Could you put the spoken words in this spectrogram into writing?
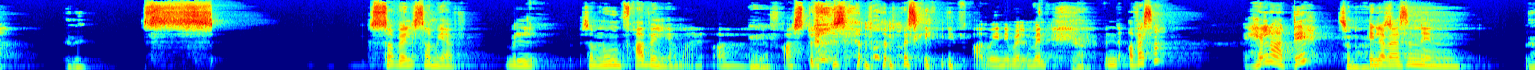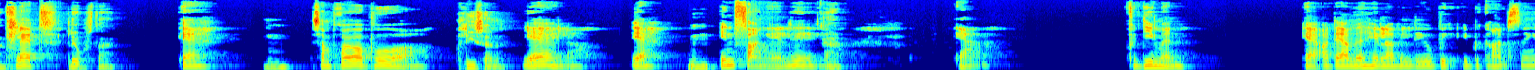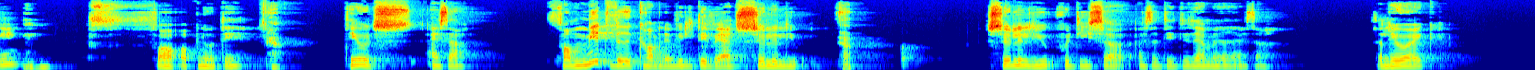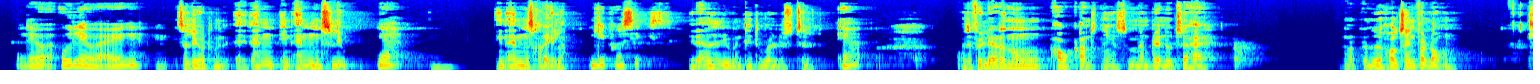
Enig. s- så vel som jeg vil, som nogen fravælger mig, og, mm. eller frastøser mig måske lige fra indimellem. Men, Ja. men, og hvad så? Hellere det, Sådan end at være sådan en Ja. klat, levsteg. ja, Mm. som prøver på at, Please alle. ja, eller, ja, Mm. indfange alle, eller, Ja. ja. Fordi man, ja, og dermed hellere vil leve be- i begrænsning, ikke? Mm. for at opnå det. Ja. Det er jo et, altså, for mit vedkommende vil det være et sølleliv. Ja. Sølleliv, fordi så, altså det er det der med, altså, så lever jeg ikke, lever, udlever jeg ikke. Så lever du et anden, en andens liv. Ja, En andens regler. lige præcis. Et andet liv, end det du har lyst til. Ja, Og selvfølgelig er der nogle afgrænsninger, som man bliver nødt til at have. Man bliver nødt til at holde sig inden for loven.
